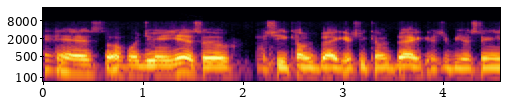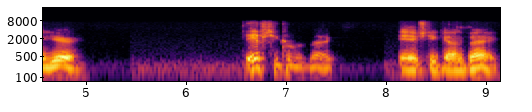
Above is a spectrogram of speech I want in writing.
Yeah, so for junior year. So when she comes back, if she comes back, it should be her senior year. If she comes back. If she comes back.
